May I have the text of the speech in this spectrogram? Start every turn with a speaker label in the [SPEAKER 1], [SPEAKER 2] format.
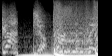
[SPEAKER 1] Got your back.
